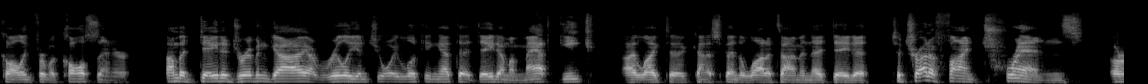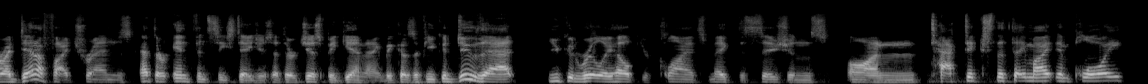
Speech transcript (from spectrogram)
calling from a call center. I'm a data driven guy. I really enjoy looking at that data. I'm a math geek. I like to kind of spend a lot of time in that data to try to find trends or identify trends at their infancy stages, that they're just beginning. Because if you can do that, you can really help your clients make decisions on tactics that they might employ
